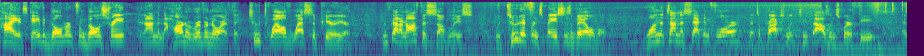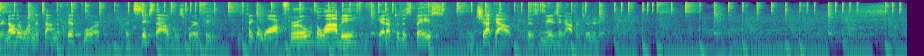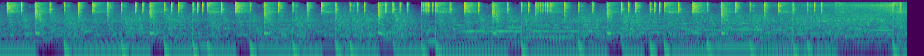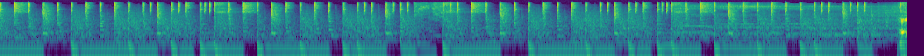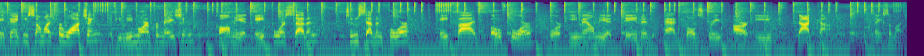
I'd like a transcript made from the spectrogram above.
Hi, it's David Goldberg from Goldstreet, and I'm in the heart of River North at 212 West Superior. We've got an office sublease with two different spaces available. One that's on the second floor that's approximately 2,000 square feet, and another one that's on the fifth floor that's 6,000 square feet. Let's take a walk through the lobby, get up to the space, and check out this amazing opportunity. Hey, thank you so much for watching. If you need more information, call me at 847-274-8504 or email me at david at goldstreetre.com. Thanks so much.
